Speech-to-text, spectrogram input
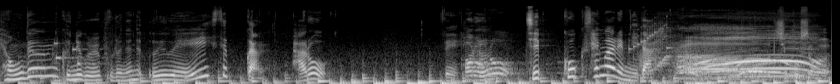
병든 근육을 부르는 의외의 습관, 바로 네, 바로 집콕 생활입니다. 식복생활.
